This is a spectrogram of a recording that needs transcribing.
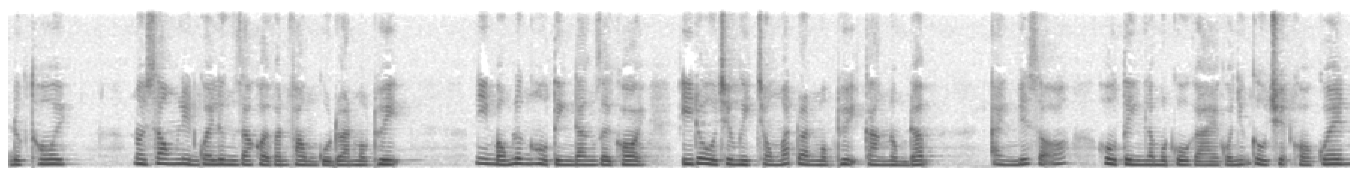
Được thôi. Nói xong liền quay lưng ra khỏi văn phòng của đoàn Mộc Thụy. Nhìn bóng lưng Hồ Tình đang rời khỏi, ý đồ trêu nghịch trong mắt đoàn Mộc Thụy càng nồng đậm. Anh biết rõ, Hồ Tình là một cô gái có những câu chuyện khó quên.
